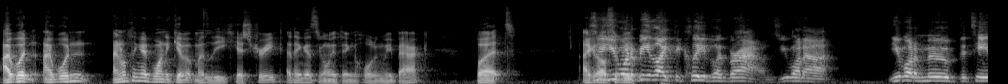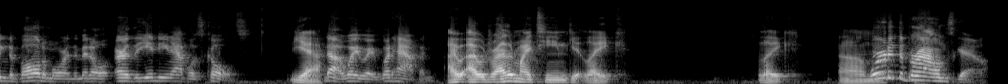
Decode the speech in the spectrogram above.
I wouldn't. I wouldn't. I don't think I'd want to give up my league history. I think that's the only thing holding me back. But I could so you want to be like the Cleveland Browns. You want to you want to move the team to Baltimore in the middle or the Indianapolis Colts. Yeah, No, wait, wait. What happened? I, I would rather my team get like, like, um, Where did the Browns go?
